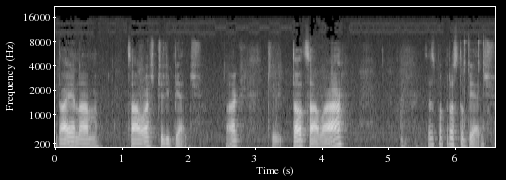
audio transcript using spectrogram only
daje nam całość, czyli 5, tak? Czyli to całe to jest po prostu 5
